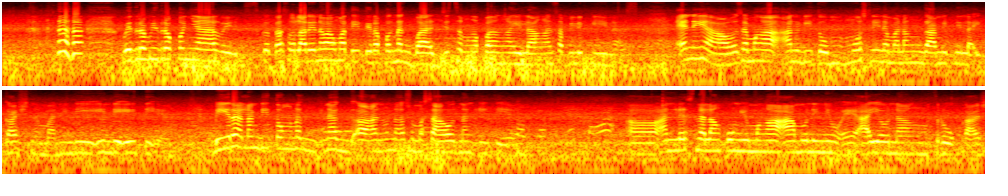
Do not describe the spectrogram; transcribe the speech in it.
withdraw-withdraw kunyari. Tapos wala rin namang matitira pag nag-budget sa mga pangangailangan sa Pilipinas. Anyhow, sa mga ano dito, mostly naman ang gamit nila i-cash naman, hindi hindi ATM. Bira lang dito nag, nag ah, ano na sumasahod ng ATM. Ah, unless na lang kung yung mga amo ninyo eh ayaw ng through cash.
